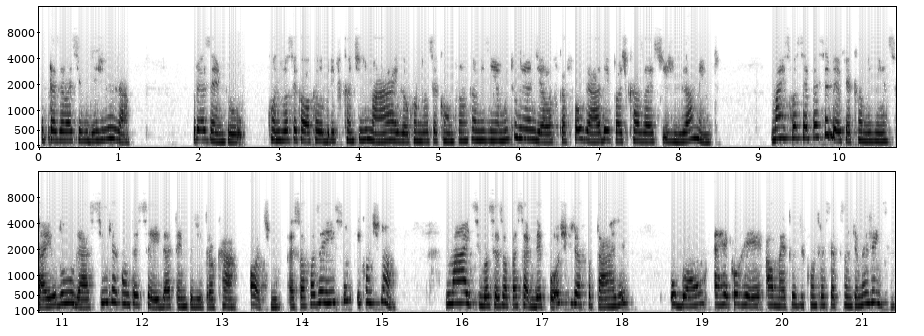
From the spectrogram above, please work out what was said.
o preservativo deslizar. Por exemplo, quando você coloca lubrificante demais ou quando você compra uma camisinha muito grande, ela fica folgada e pode causar esse deslizamento. Mas se você percebeu que a camisinha saiu do lugar assim que acontecer e dá tempo de trocar, ótimo. É só fazer isso e continuar. Mas se você só percebe depois que já for tarde, o bom é recorrer ao método de contracepção de emergência.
